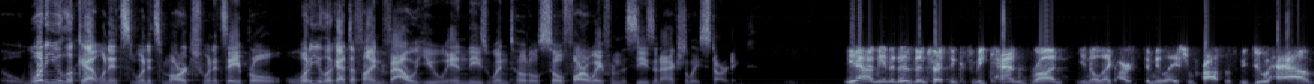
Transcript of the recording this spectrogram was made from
what do you look at when it's when it's March, when it's April? What do you look at to find value in these win totals so far away from the season actually starting? Yeah, I mean, it is interesting because we can run, you know, like our simulation process. We do have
